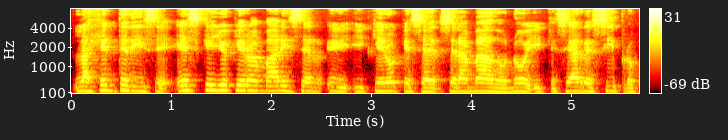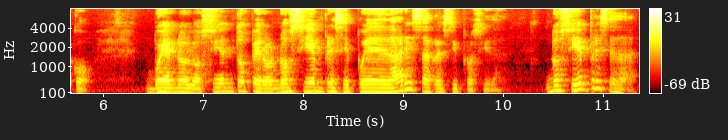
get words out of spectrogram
La gente dice, es que yo quiero amar y ser y, quiero que sea, ser amado, ¿no? Y que sea recíproco. Bueno, lo siento, pero no siempre se puede dar esa reciprocidad. No siempre se da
